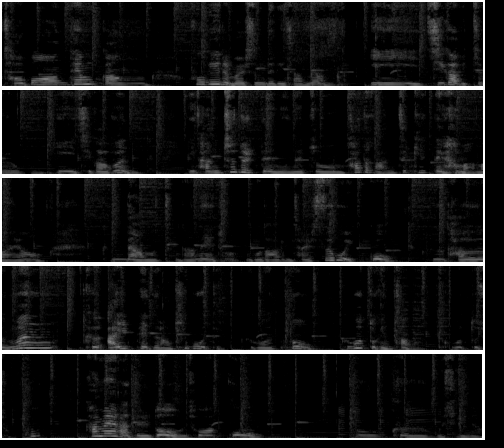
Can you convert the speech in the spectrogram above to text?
저번 태묵강 후기를 말씀드리자면 이 지갑 있죠 여러분? 이 지갑은 이 단추들 때문에 좀 카드가 안 찍힐 때가 많아요. 근데 아무튼 간에 좀뭐 나름 잘 쓰고 있고 그 다음은 그 아이패드랑 키보드. 그것도 그것도 괜찮아요. 그것도 좋고 카메라들도 좋았고 또 그 뭐시냐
